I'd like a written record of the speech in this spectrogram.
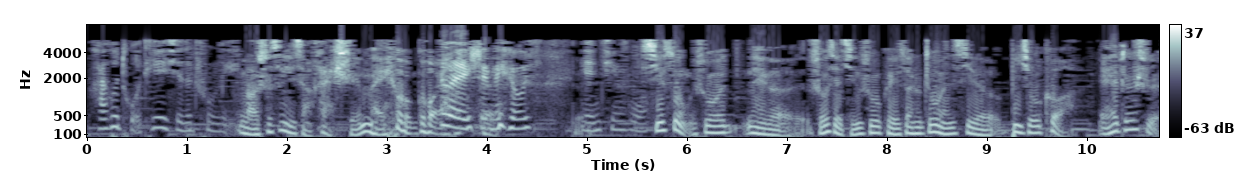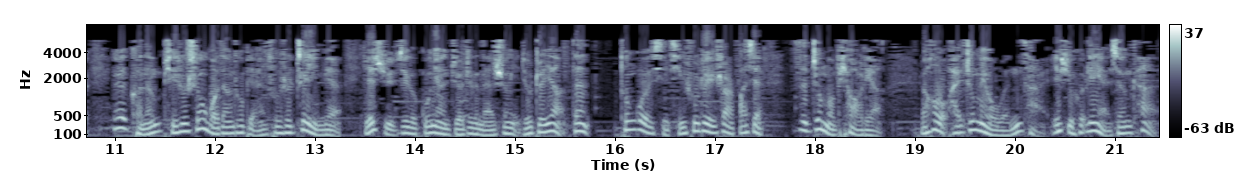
还会妥帖一些的处理。老师心里想，嗨，谁没有过呀？对，谁没有年轻过？西宋说那个手写情书可以算是中文系的必修课啊，也还真是，因为可能平时生活当中表现出是这一面，也许这个姑娘觉得这个男生也就这样，但通过写情书这一事儿，发现字这么漂亮，然后还真没有文采，也许会另眼相看。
